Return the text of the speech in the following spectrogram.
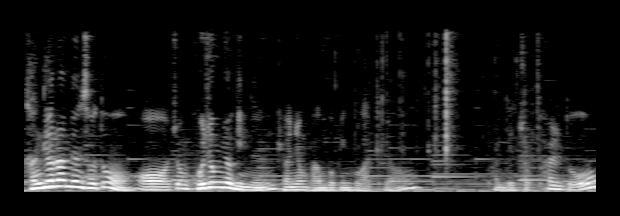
간결하면서도 어, 좀 고정력 있는 변형 방법인 것 같아요. 반대쪽 팔도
